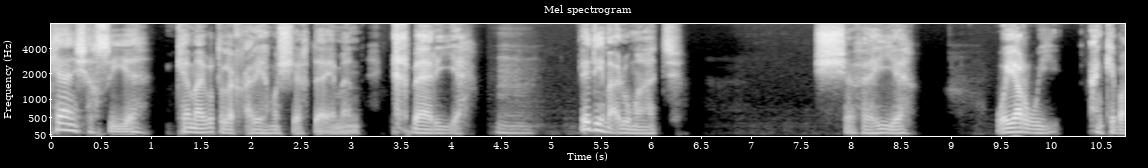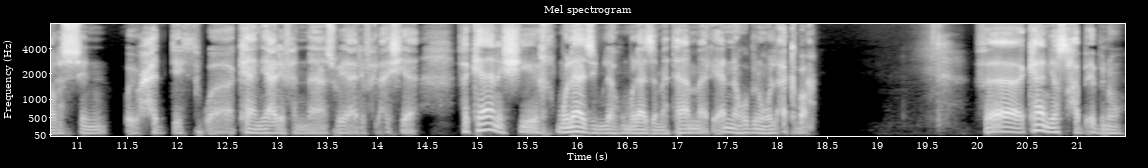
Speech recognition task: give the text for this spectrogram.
كان شخصية كما يطلق عليهم الشيخ دائما إخبارية، مم. لديه معلومات شفهية ويروي عن كبار السن ويحدث وكان يعرف الناس ويعرف الأشياء. فكان الشيخ ملازم له ملازمة تامة لأنه ابنه الأكبر. فكان يصحب ابنه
